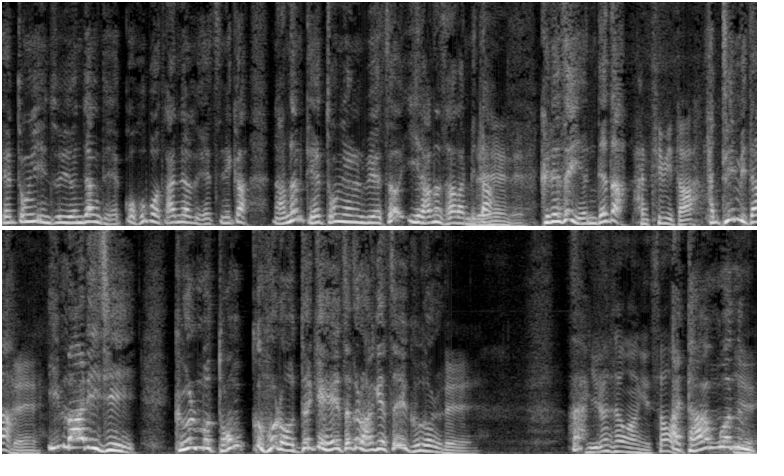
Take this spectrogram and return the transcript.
대통령 인수 위원장도 했고 후보 단일도 했으니까 나는 대통령을 위해서 일하는 사람이다. 네네. 네. 그래서 연대다. 한 팀이다. 한 팀이다. 네. 이 말이지. 그걸 뭐 동급으로 어떻게 해석을 하겠어요, 그걸. 네. 아, 이런 상황에서. 아, 당원은 예.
